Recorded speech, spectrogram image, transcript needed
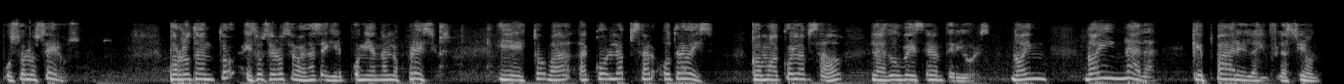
puso los ceros. Por lo tanto, esos ceros se van a seguir poniendo en los precios. Y esto va a colapsar otra vez, como ha colapsado las dos veces anteriores. No hay, no hay nada que pare la inflación,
